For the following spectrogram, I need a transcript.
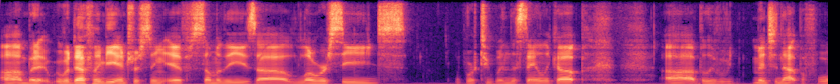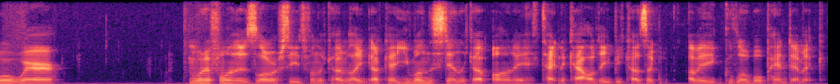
Um, but it would definitely be interesting if some of these uh, lower seeds were to win the Stanley Cup. Uh, I believe we mentioned that before, where what if one of those lower seeds won the cup? Like, okay, you won the Stanley Cup on a technicality because of, a global pandemic.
